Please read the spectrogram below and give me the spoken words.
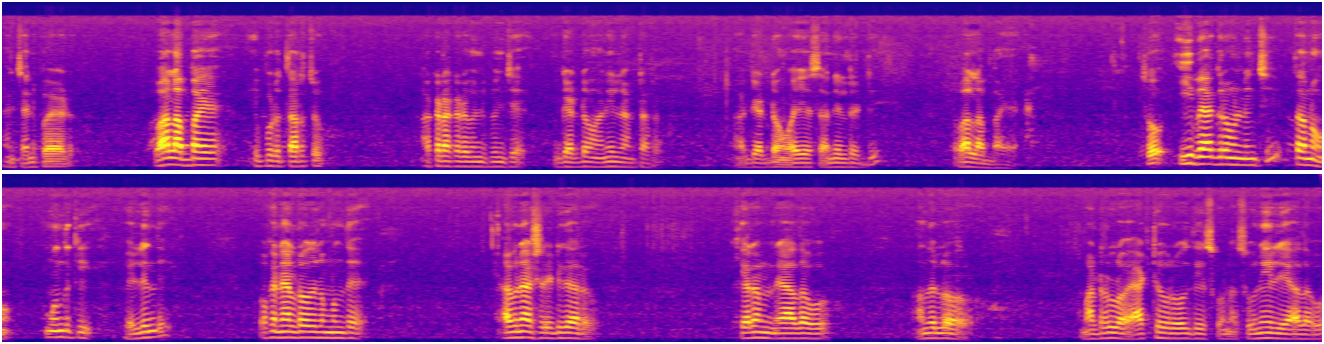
ఆయన చనిపోయాడు. వాళ్ళ అబ్బాయి ఇప్పుడు తరచు అక్కడక్కడ వినిపించే గడ్డం అనిల్ అంటారు. గెడ్డం వైఎస్ అనిల్ రెడ్డి వాళ్ళ అబ్బాయే. సో ఈ బ్యాక్గ్రౌండ్ నుంచి తను ముందుకి వెళ్ళింది. ఒక నెల రోజుల ముందే అవినాష్ రెడ్డి గారు కిరణ్ యాదవ్ అందులో మర్డర్లో యాక్టివ్ రోల్ తీసుకున్న సునీల్ యాదవ్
